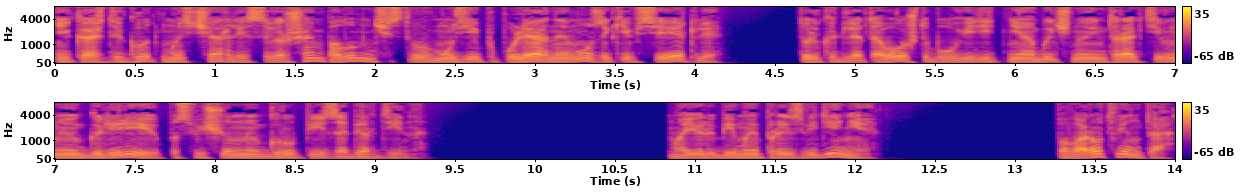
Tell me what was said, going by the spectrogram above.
И каждый год мы с Чарли совершаем паломничество в музей популярной музыки в Сиэтле, только для того, чтобы увидеть необычную интерактивную галерею, посвященную группе из Абердина. Мое любимое произведение — «Поворот винта».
